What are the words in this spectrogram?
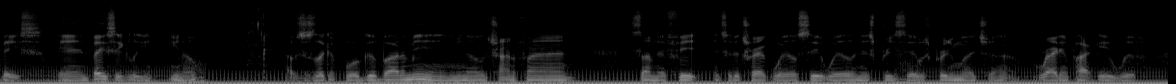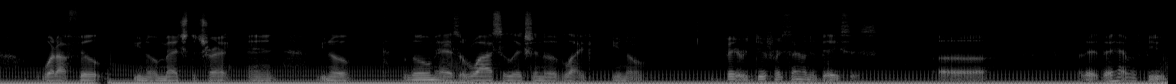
bass, and basically, you know, I was just looking for a good bottom end. You know, trying to find something that fit into the track well, sit well, and this preset was pretty much uh, right in pocket with what I felt, you know, matched the track. And you know, Loom has a wide selection of like, you know, very different sounding basses. Uh, they, they have a few.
